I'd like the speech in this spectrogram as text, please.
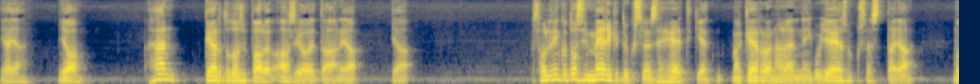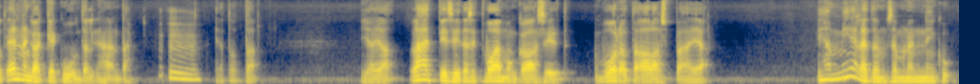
ja, ja joo, hän kertoi tosi paljon asioitaan ja, ja se oli niin kuin tosi merkityksellinen se hetki, että mä kerroin hänelle niin kuin Jeesuksesta, ja, mutta ennen kaikkea kuuntelin häntä. Mm. Ja, tota, ja, ja lähdettiin siitä sitten vaimon kanssa siitä vuodelta alaspäin ja ihan mieletön semmoinen niin kuin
